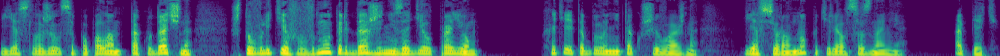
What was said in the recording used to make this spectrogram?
Я сложился пополам так удачно, что, влетев внутрь, даже не задел проем. Хотя это было не так уж и важно. Я все равно потерял сознание. Опять.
